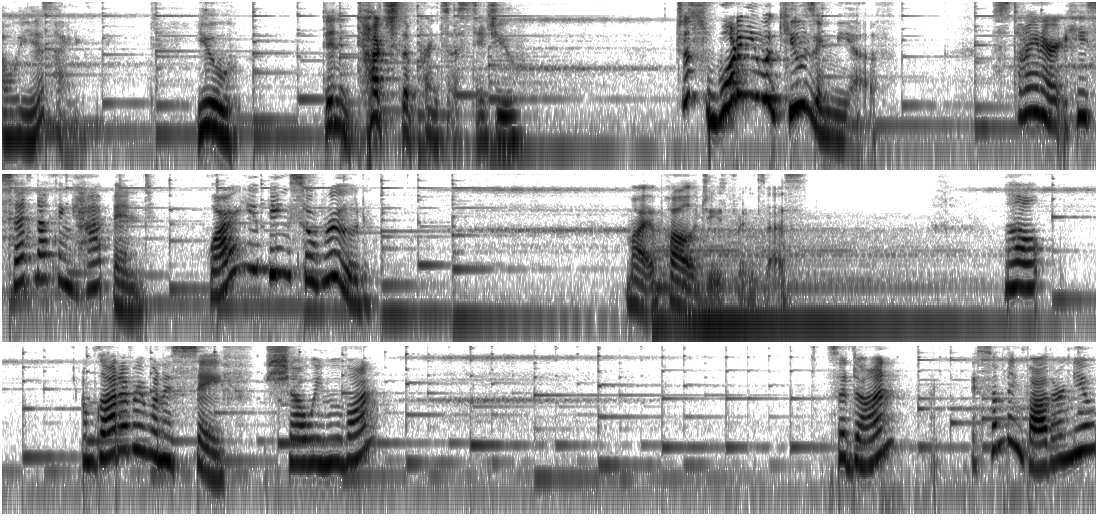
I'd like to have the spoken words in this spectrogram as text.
Oh, he is hiding. You didn't touch the princess, did you? Just what are you accusing me of? Steiner, he said nothing happened. Why are you being so rude? My apologies, princess. Well, I'm glad everyone is safe. Shall we move on? Zidane, is something bothering you?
